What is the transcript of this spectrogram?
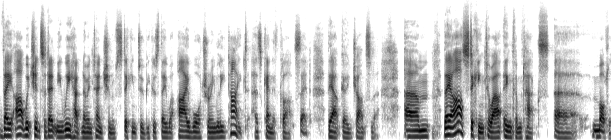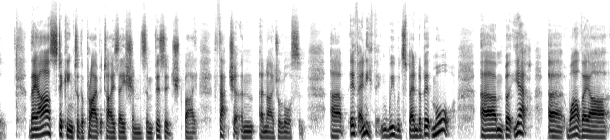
They are, which incidentally we had no intention of sticking to because they were eye wateringly tight, as Kenneth Clarke said, the outgoing Chancellor. Um, they are sticking to our income tax uh, model. They are sticking to the privatisations envisaged by Thatcher and, and Nigel Lawson. Uh, if anything, we would spend a bit more. Um, but yeah, uh, while they are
